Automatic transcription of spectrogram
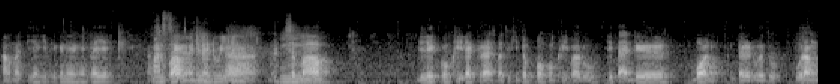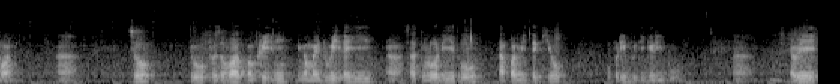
ah mati lah kita kena dengan klien. Ah, Masa adalah duit, Ah, Sebab bila konkrit dah keras, lepas tu kita pour konkrit baru, dia tak ada bond antara dua tu. Kurang bond. Ha. So, tu first of all konkrit ni dengan main duit lagi. Ha. Satu lori tu 8 meter cube berapa ribu, tiga ribu. Ha. Tapi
